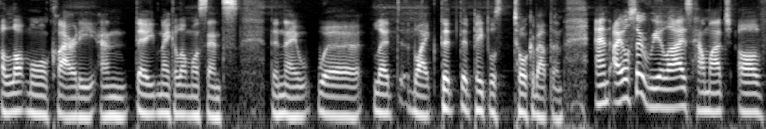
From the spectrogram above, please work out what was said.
a lot more clarity and they make a lot more sense than they were led like that that people talk about them. And I also realize how much of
